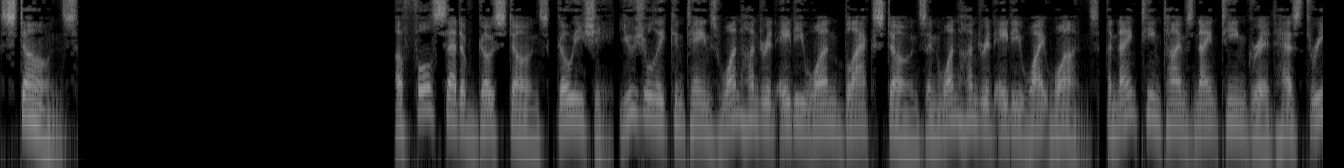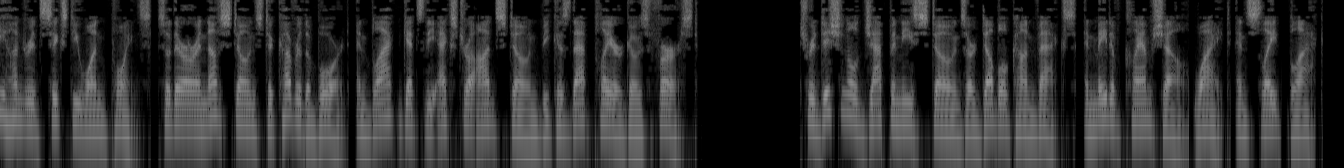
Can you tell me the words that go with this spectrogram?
Stones A full set of Go stones goishi usually contains 181 black stones and 180 white ones. A 19 x 19 grid has 361 points, so there are enough stones to cover the board, and black gets the extra odd stone because that player goes first. Traditional Japanese stones are double convex, and made of clamshell white and slate black.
